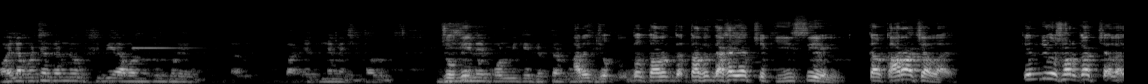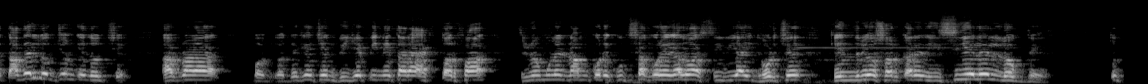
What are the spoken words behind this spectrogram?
কয়লা পাচার কাণ্ড সিবিআই আবার নতুন করে নেমেছে তদন্ত যদি কর্মীকে গ্রেপ্তার আরে তাতে- তাতে দেখা যাচ্ছে কি? ইসিএল তার কারা চালায়? কেন্দ্রীয় সরকার চালায় তাদের লোকজনকে ধরছে। আপনারা দেখেছেন বিজেপি নেতারা একতরফা তৃণমূলের নাম করে কুৎসা করে গেল আর সিবিআই ধরছে কেন্দ্রীয় সরকারের ইসিএল এর লোকদের। তো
